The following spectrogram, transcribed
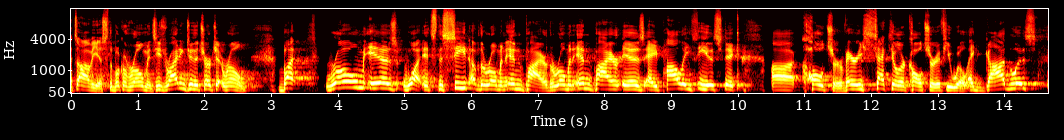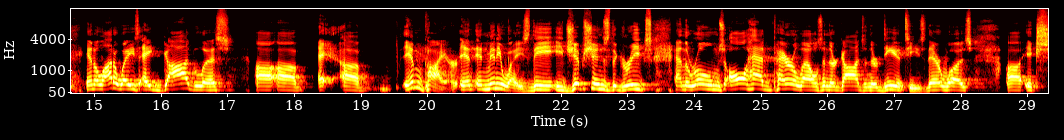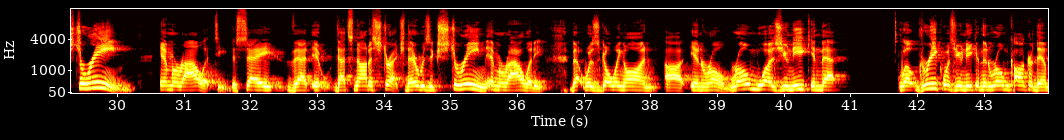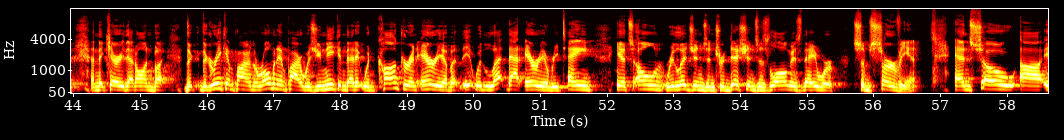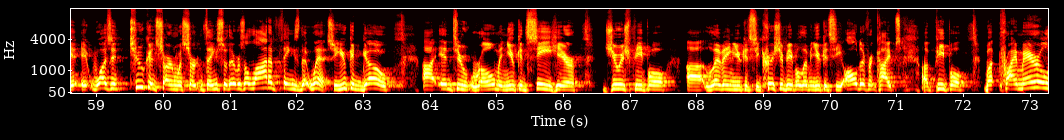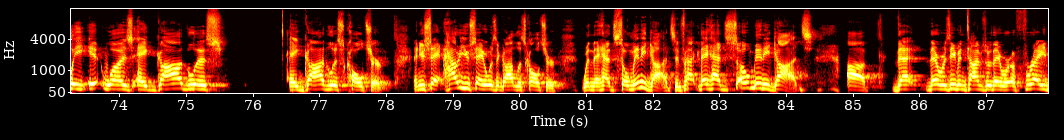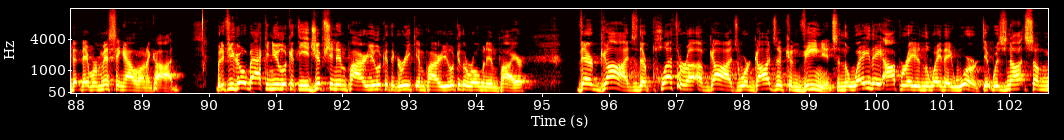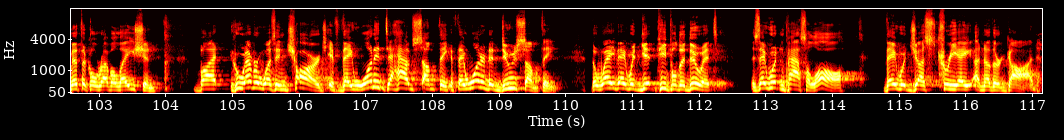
That's obvious. The book of Romans. He's writing to the church at Rome. But Rome is what? It's the seat of the Roman Empire. The Roman Empire is a polytheistic uh, culture, very secular culture, if you will, a godless, in a lot of ways, a godless uh, uh, uh, empire in, in many ways. The Egyptians, the Greeks, and the Romans all had parallels in their gods and their deities. There was uh, extreme immorality to say that it that's not a stretch there was extreme immorality that was going on uh, in rome rome was unique in that well, Greek was unique and then Rome conquered them and they carried that on. But the, the Greek Empire and the Roman Empire was unique in that it would conquer an area, but it would let that area retain its own religions and traditions as long as they were subservient. And so uh, it, it wasn't too concerned with certain things. So there was a lot of things that went. So you could go uh, into Rome, and you could see here Jewish people uh, living. You could see Christian people living. You could see all different types of people. But primarily, it was a godless a godless culture. And you say, how do you say it was a godless culture when they had so many gods? In fact, they had so many gods uh, that there was even times where they were afraid that they were missing out on a god. But if you go back and you look at the Egyptian empire, you look at the Greek empire, you look at the Roman empire, their gods, their plethora of gods were gods of convenience. And the way they operated and the way they worked, it was not some mythical revelation. But whoever was in charge, if they wanted to have something, if they wanted to do something, the way they would get people to do it is they wouldn't pass a law. They would just create another God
